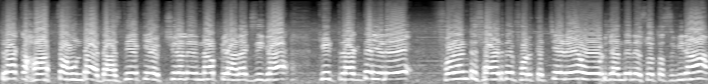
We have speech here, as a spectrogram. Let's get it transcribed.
ਟਰੱਕ ਹਾਦਸਾ ਹੁੰਦਾ ਹੈ। ਦੱਸਦੇ ਕਿ ਐਕਚੁਅਲ ਇੰਨਾ ਭਿਆਨਕ ਸੀਗਾ ਕਿ ਟਰੱਕ ਦੇ ਜਿਹੜੇ ਫਰੰਟ ਸਾਈਡ ਦੇ ਫਰਕੱਚੇ ਨੇ, ਉਹ ਉੜ ਜਾਂਦੇ ਨੇ। ਸੋ ਤਸਵੀਰਾਂ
